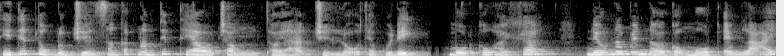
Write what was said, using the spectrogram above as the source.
thì tiếp tục được chuyển sang các năm tiếp theo trong thời hạn chuyển lỗ theo quy định. Một câu hỏi khác, nếu 5N cộng 1 em lãi,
